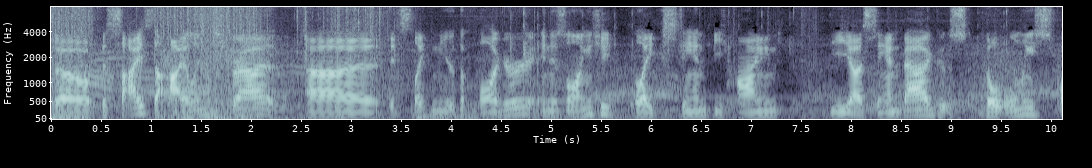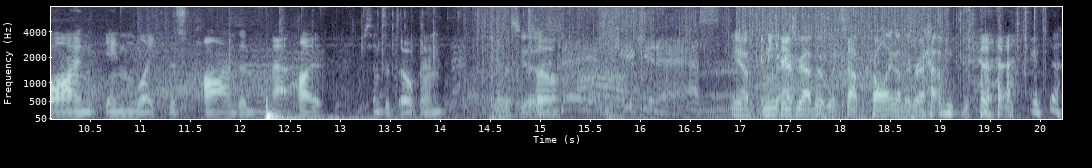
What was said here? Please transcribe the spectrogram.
so besides the island strat, uh, it's like near the flogger, and as long as you like stand behind the uh, sandbags, they'll only spawn in like this pond and in that hut since it's open. I wanna see So, that. You know, I mean, ev- Rabbit would stop crawling on the ground.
